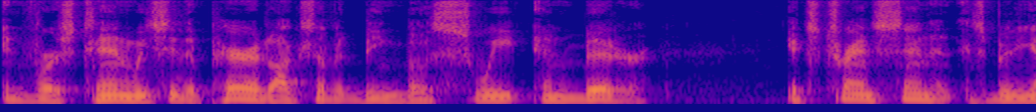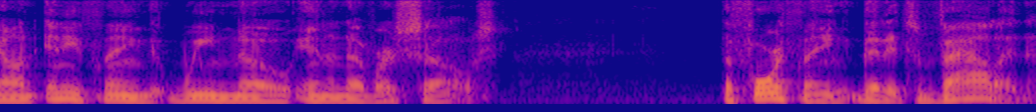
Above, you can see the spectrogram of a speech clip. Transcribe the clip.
In verse 10, we see the paradox of it being both sweet and bitter. It's transcendent, it's beyond anything that we know in and of ourselves. The fourth thing, that it's valid.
